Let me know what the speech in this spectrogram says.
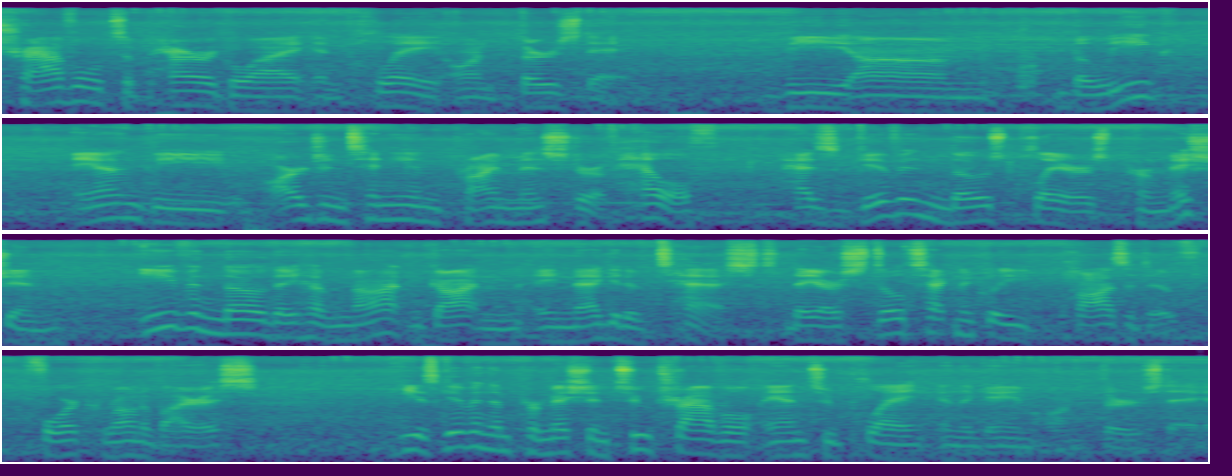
travel to Paraguay and play on Thursday. The um, the league and the Argentinian Prime Minister of Health has given those players permission even though they have not gotten a negative test, they are still technically positive for coronavirus. He has given them permission to travel and to play in the game on Thursday.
